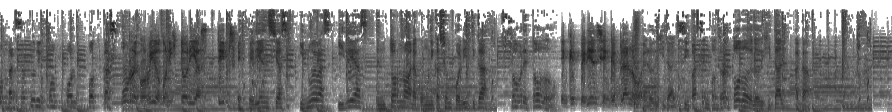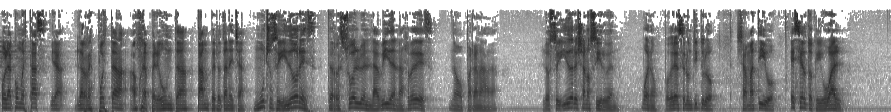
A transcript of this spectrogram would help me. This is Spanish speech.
Conversatorio con Paul Podcast. Un recorrido con historias, tips, experiencias y nuevas ideas en torno a la comunicación política, sobre todo en qué experiencia, en qué plano, en lo digital. Sí, vas a encontrar todo de lo digital acá. Hola, ¿cómo estás? Mira, la respuesta a una pregunta tan pero tan hecha. ¿Muchos seguidores te resuelven la vida en las redes? No, para nada. Los seguidores ya no sirven. Bueno, podría ser un título llamativo. Es cierto que igual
